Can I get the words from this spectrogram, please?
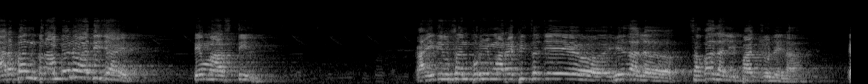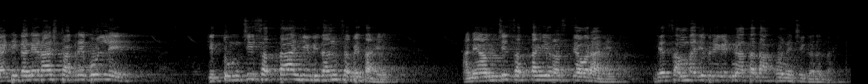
अर्बन ब्राह्मणवादी जे आहेत ते माजतील काही दिवसांपूर्वी मराठीचं जे हे झालं सभा झाली पाच जुलैला त्या ठिकाणी राज ठाकरे बोलले की तुमची सत्ता ही विधानसभेत आहे आणि आमची सत्ता ही रस्त्यावर आहे. हे संभाजी ब्रिगेडने आता दाखवण्याची गरज आहे.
